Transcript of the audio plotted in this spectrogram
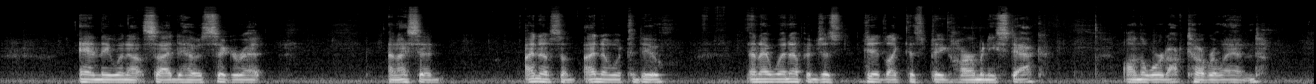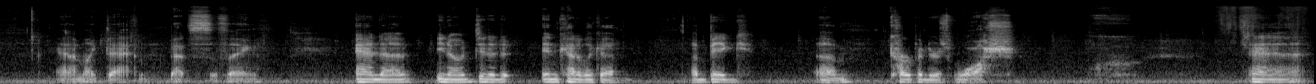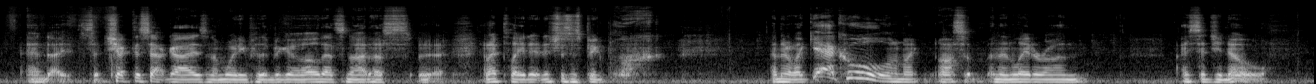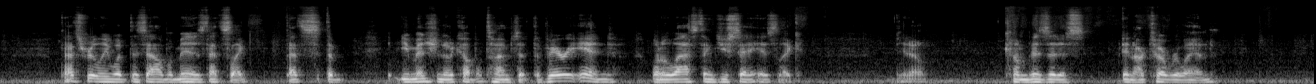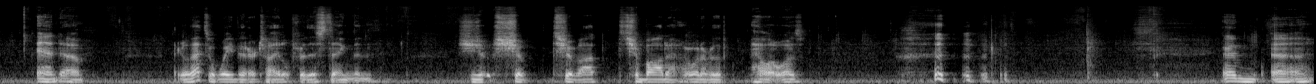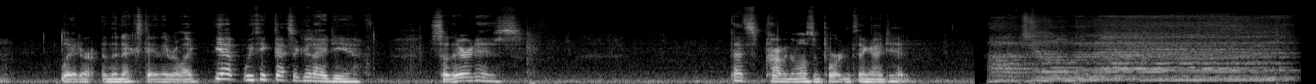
and they went outside to have a cigarette, and I said, "I know some, I know what to do," and I went up and just did like this big harmony stack on the word Octoberland. And I'm like, damn, that's the thing. And uh, you know, did it in kind of like a a big um, carpenter's wash. Uh, and I said, check this out, guys. And I'm waiting for them to go, oh, that's not us. Uh, and I played it, and it's just this big. And they're like, yeah, cool. And I'm like, awesome. And then later on, I said, you know, that's really what this album is. That's like, that's the you mentioned it a couple times at the very end. One of the last things you say is like, you know, come visit us in Octoberland. And um, I go, that's a way better title for this thing than Sh- Sh- Shabbat, or whatever the hell it was. and uh, later, the next day, they were like, yep, we think that's a good idea. So there it is. That's probably the most important thing I did.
